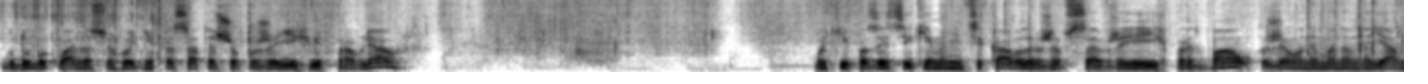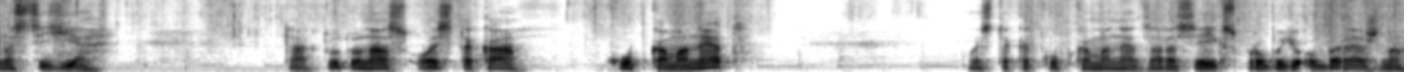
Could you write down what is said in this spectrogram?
буду буквально сьогодні писати, щоб уже їх відправляв. Бо ті позиції, які мені цікавили, вже все, вже я їх придбав, вже вони в мене в наявності є. Так, тут у нас ось така кубка монет. Ось така кубка монет. Зараз я їх спробую обережно.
